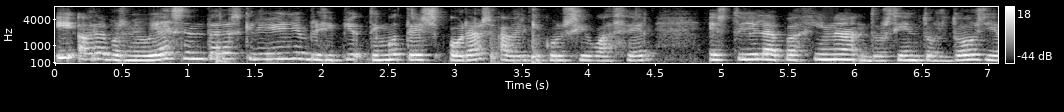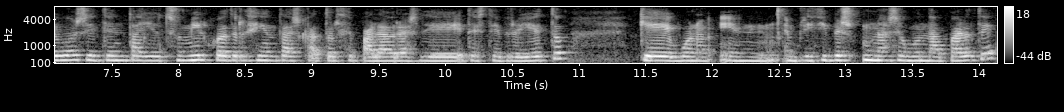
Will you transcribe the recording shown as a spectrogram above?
Y ahora pues me voy a sentar a escribir y en principio tengo 3 horas a ver qué consigo hacer. Estoy en la página 202, llevo 78.414 palabras de, este proyecto, que bueno, en, en principio es una segunda parte.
